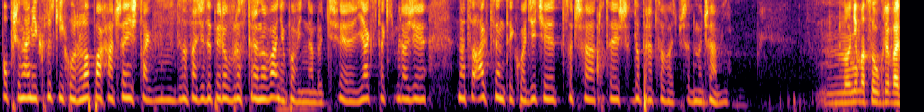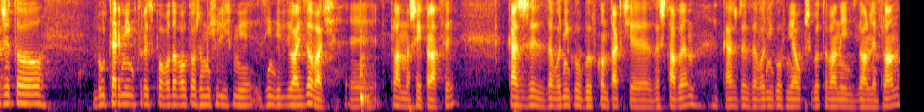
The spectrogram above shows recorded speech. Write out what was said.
po przynajmniej krótkich urlopach, a część tak w zasadzie dopiero w roztrenowaniu powinna być. E, Jak w takim razie, na co akcenty kładziecie, co trzeba tutaj jeszcze dopracować przed meczami? No nie ma co ukrywać, że to był termin, który spowodował to, że musieliśmy zindywidualizować plan naszej pracy. Każdy z zawodników był w kontakcie ze sztabem, każdy z zawodników miał przygotowany indywidualny plan.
